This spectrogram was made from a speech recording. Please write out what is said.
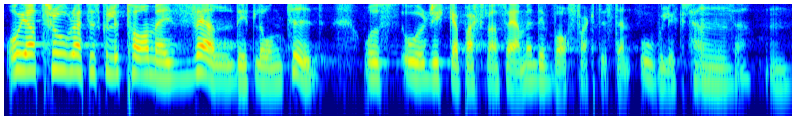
Och jag tror att det skulle ta mig väldigt lång tid och, och rycka på axlarna och säga men det var faktiskt en olyckshändelse. Mm. Mm.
